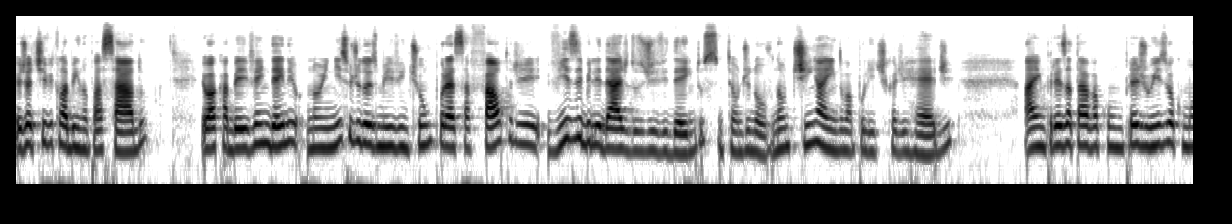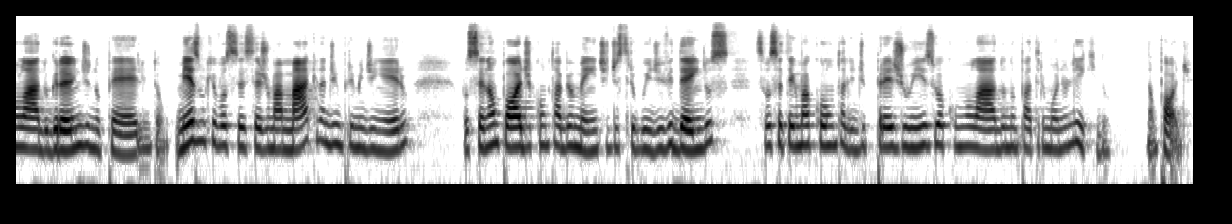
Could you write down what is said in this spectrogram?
Eu já tive Clabin no passado, eu acabei vendendo no início de 2021 por essa falta de visibilidade dos dividendos. Então, de novo, não tinha ainda uma política de hedge. A empresa estava com um prejuízo acumulado grande no PL. Então, mesmo que você seja uma máquina de imprimir dinheiro, você não pode contabilmente distribuir dividendos se você tem uma conta ali de prejuízo acumulado no patrimônio líquido. Não pode.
